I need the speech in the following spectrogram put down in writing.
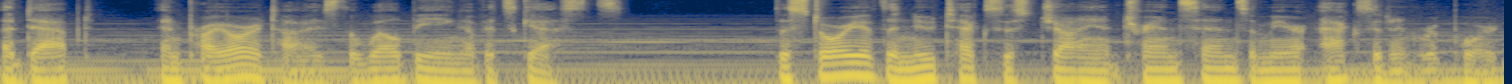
adapt, and prioritize the well-being of its guests. The story of the new Texas giant transcends a mere accident report,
